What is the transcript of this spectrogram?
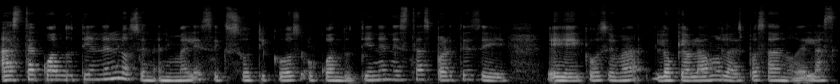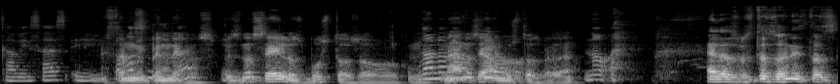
Hasta cuando tienen los animales exóticos o cuando tienen estas partes de, eh, ¿cómo se llama? Lo que hablábamos la vez pasada, ¿no? De las cabezas. Eh, Están ¿cómo muy llama? pendejos. Pues Eh, no sé, los bustos o como... No, no, Nada, no, no se llaman bustos, ¿verdad? No, Los bustos son estos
